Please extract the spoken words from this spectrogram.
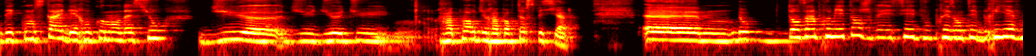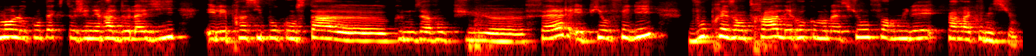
des constats et des recommandations du, euh, du, rapport du rapporteur spécial. Euh, donc, dans un premier temps, je vais essayer de vous présenter brièvement le contexte général de l'avis et les principaux constats euh, que nous avons pu faire. Et puis, Ophélie vous présentera les recommandations formulées par la Commission.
